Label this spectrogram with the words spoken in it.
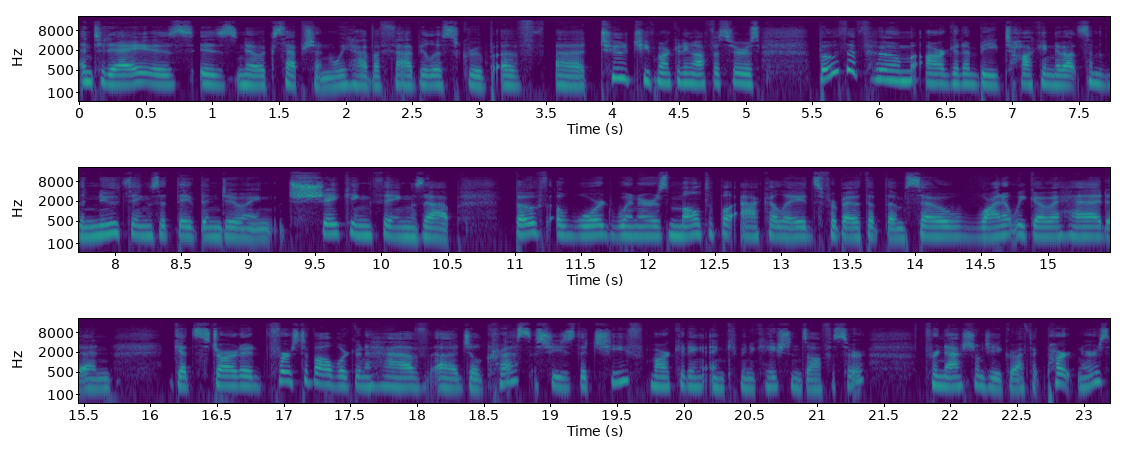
And today is is no exception. We have a fabulous group of uh, two chief marketing officers, both of whom are going to be talking about some of the new things that they've been doing, shaking things up, both award winners, multiple accolades for both of them. So why don't we go ahead and get started? First of all, we're going to have uh, Jill Cress. She's the Chief Marketing and Communications Officer for National Geographic Partners.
